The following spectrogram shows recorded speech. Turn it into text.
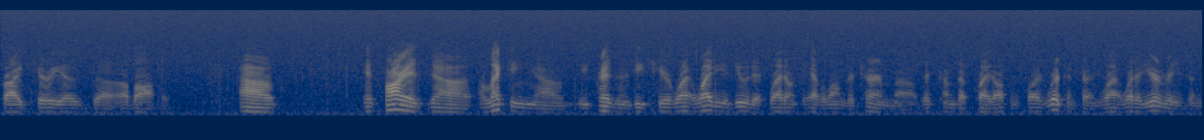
criteria uh, of office. Uh, as far as uh, electing uh, the president each year, why, why do you do this? Why don't you have a longer term? Uh, this comes up quite often as far as we're concerned. Why, what are your reasons?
